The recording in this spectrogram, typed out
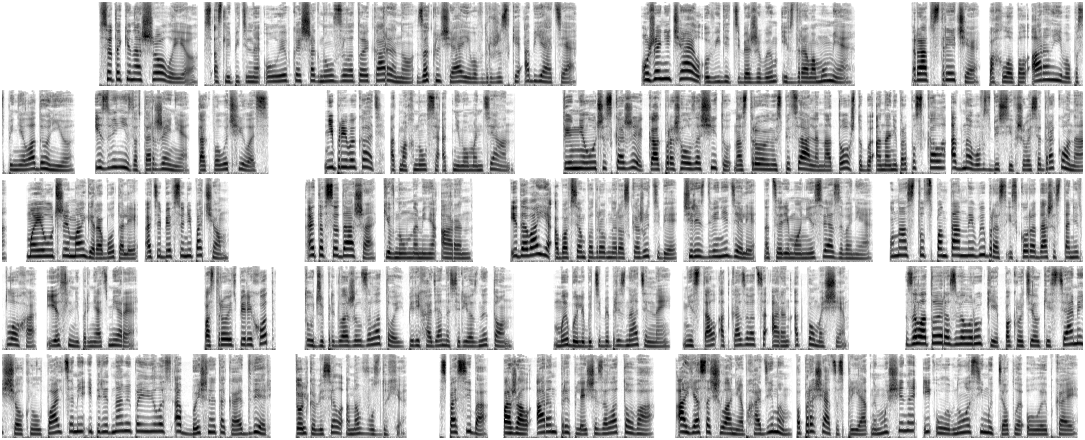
Все-таки нашел ее. С ослепительной улыбкой шагнул золотой Карену, заключая его в дружеские объятия. Уже не чаял увидеть тебя живым и в здравом уме. «Рад встрече», — похлопал Аарон его по спине ладонью. «Извини за вторжение, так получилось». «Не привыкать», — отмахнулся от него Монтиан. «Ты мне лучше скажи, как прошел защиту, настроенную специально на то, чтобы она не пропускала одного взбесившегося дракона. Мои лучшие маги работали, а тебе все нипочем». «Это все Даша», — кивнул на меня Аарон. «И давай я обо всем подробно расскажу тебе через две недели на церемонии связывания. У нас тут спонтанный выброс, и скоро Даше станет плохо, если не принять меры». «Построить переход?» Тут же предложил Золотой, переходя на серьезный тон. «Мы были бы тебе признательны», — не стал отказываться Аарон от помощи. Золотой развел руки, покрутил кистями, щелкнул пальцами, и перед нами появилась обычная такая дверь, только висела она в воздухе. «Спасибо», — пожал Аарон предплечье Золотого, а я сочла необходимым попрощаться с приятным мужчиной и улыбнулась ему теплой улыбкой.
